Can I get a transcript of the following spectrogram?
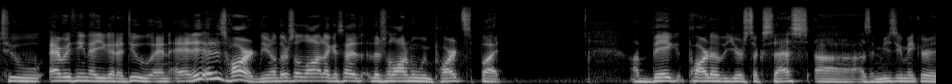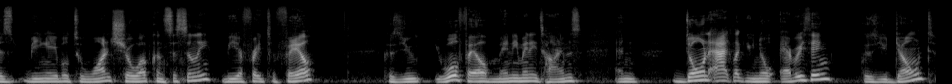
to everything that you got to do. And, and it, it is hard. You know, there's a lot. Like I said, there's a lot of moving parts, but a big part of your success uh, as a music maker is being able to one show up consistently, be afraid to fail, because you you will fail many many times, and don't act like you know everything because you don't.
